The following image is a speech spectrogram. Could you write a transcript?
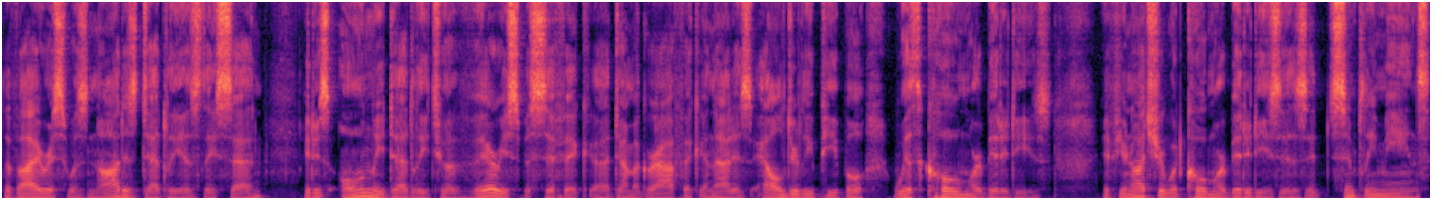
The virus was not as deadly as they said. It is only deadly to a very specific uh, demographic and that is elderly people with comorbidities if you're not sure what comorbidities is, it simply means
